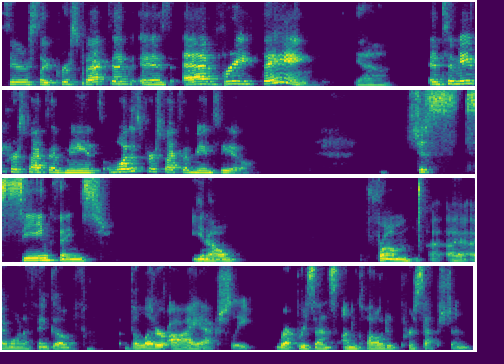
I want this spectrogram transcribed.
seriously perspective is everything yeah. And to me, perspective means what does perspective mean to you? Just seeing things, you know, from, I, I want to think of the letter I actually represents unclouded perception.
